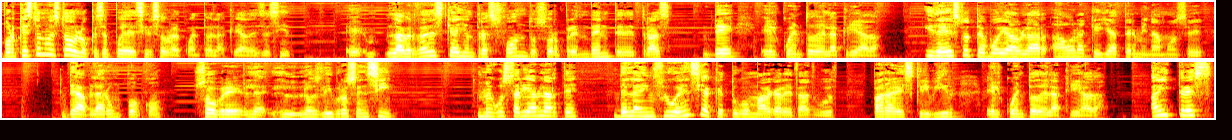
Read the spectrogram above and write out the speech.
porque esto no es todo lo que se puede decir sobre el cuento de la criada, es decir, eh, la verdad es que hay un trasfondo sorprendente detrás de el cuento de la criada. Y de esto te voy a hablar ahora que ya terminamos de, de hablar un poco sobre los libros en sí. Me gustaría hablarte de la influencia que tuvo Margaret Atwood para escribir el cuento de la criada hay tres,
